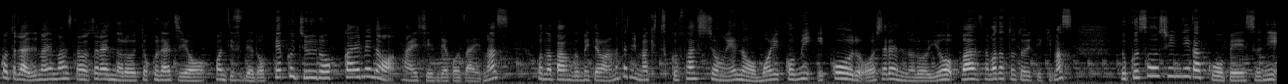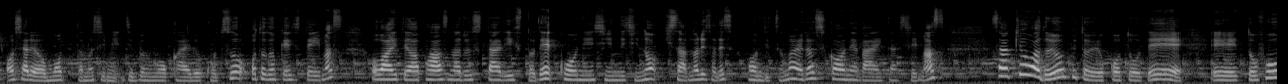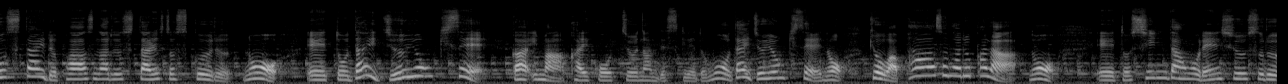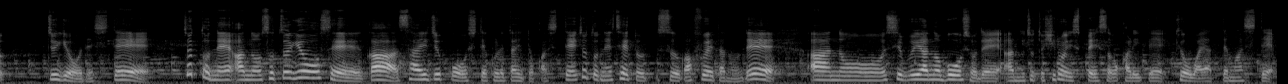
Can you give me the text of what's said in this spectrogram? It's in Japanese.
いうことで始まりましたおしゃれのロイトクラジオ。本日で616回目の配信でございます。この番組ではあなたに巻きつくファッションへの思い込みイコールおしゃれの呪いをバーサバと届いていきます。服装心理学をベースにおしゃれをもっと楽しみ自分を変えるコツをお届けしています。お相手はパーソナルスタイリストで公認心理師の久野里沙です。本日もよろしくお願いいたします。さあ今日は土曜日ということで、えーと、フォースタイルパーソナルスタイリストスクールの、えーと、第14期生が今開校中なんですけれども第14期生の今日はパーソナルカラーの、えーと診断を練習する授業でしてちょっとねあの卒業生が再受講してくれたりとかしてちょっとね生徒数が増えたのであの渋谷の某所であのちょっと広いスペースを借りて今日はやってまして。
